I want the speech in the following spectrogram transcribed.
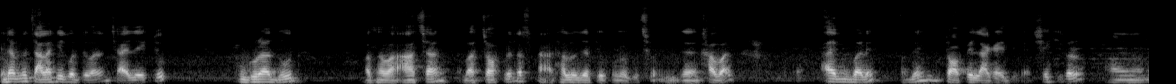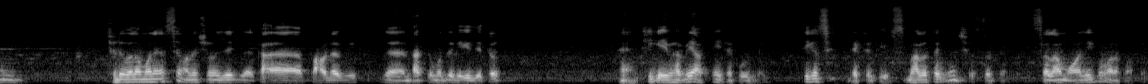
এটা আপনি চালাকি করতে পারেন। চাইলে একটু গুঁড়া দুধ অথবা আচার বা চকলেট আছে না আঠালো জাতীয় কোনো কিছু খাবার একবারে আপনি টপে লাগাই দিবেন। সে কি করো? ছোটবেলা মনে আছে? অনেক সময় যে পাউডার দাঁতের মধ্যে লেগে যেত। হ্যাঁ ঠিক এইভাবে আপনি এটা করবেন। ঠিক আছে? একটা টিপস ভালো থাকবেন সুস্থ থাকবেন। আসসালামু আলাইকুম রহমতুল্লাহ।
